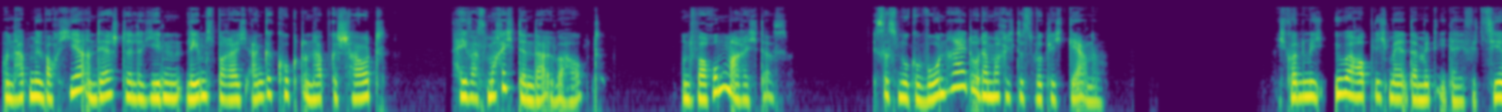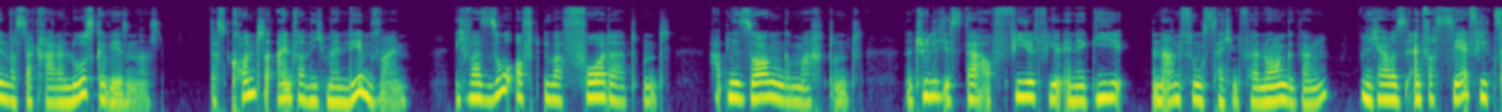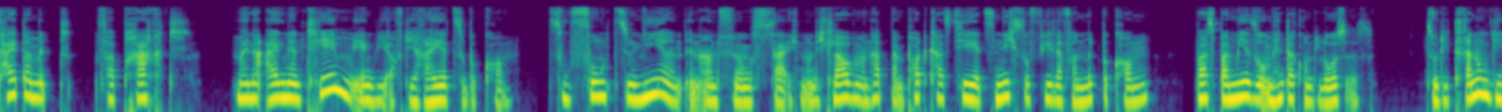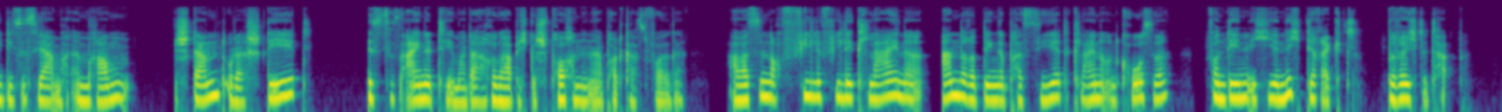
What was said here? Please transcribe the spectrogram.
und habe mir auch hier an der Stelle jeden Lebensbereich angeguckt und habe geschaut, hey, was mache ich denn da überhaupt? Und warum mache ich das? Ist es nur Gewohnheit oder mache ich das wirklich gerne? Ich konnte mich überhaupt nicht mehr damit identifizieren, was da gerade los gewesen ist. Das konnte einfach nicht mein Leben sein. Ich war so oft überfordert und habe mir Sorgen gemacht und natürlich ist da auch viel, viel Energie in Anführungszeichen verloren gegangen. Und ich habe einfach sehr viel Zeit damit verbracht, meine eigenen Themen irgendwie auf die Reihe zu bekommen, zu funktionieren in Anführungszeichen. Und ich glaube, man hat beim Podcast hier jetzt nicht so viel davon mitbekommen, was bei mir so im Hintergrund los ist. So die Trennung, die dieses Jahr im, im Raum stand oder steht, ist das eine Thema. Darüber habe ich gesprochen in einer Podcast-Folge. Aber es sind noch viele, viele kleine andere Dinge passiert, kleine und große, von denen ich hier nicht direkt berichtet habe.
